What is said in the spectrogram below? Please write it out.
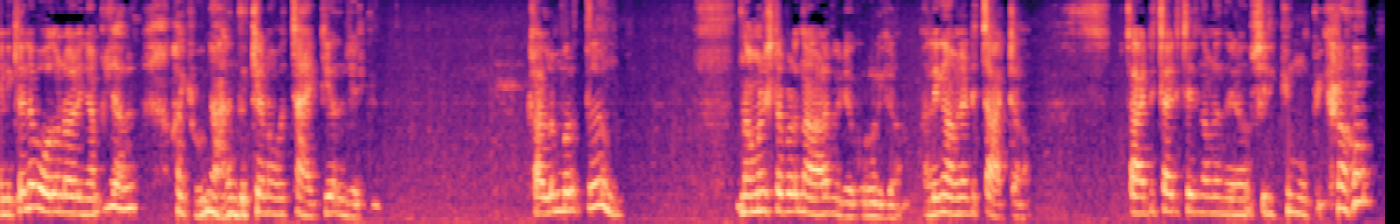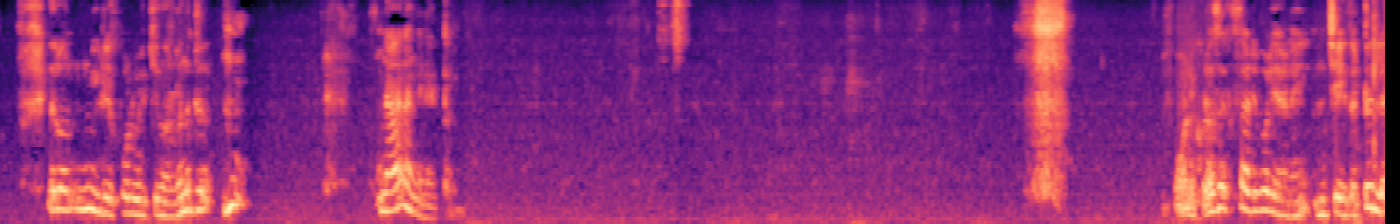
എനിക്ക് തന്നെ ബോധം ഉണ്ടാവില്ല. ഞാൻ പിന്നെ അവർ അയ്യോ ഞാൻ എന്തൊക്കെയാണോ ചാറ്റ് ചെയ്യാന്ന് വിചാരിക്കും. കള്ളും പുറത്ത് നമ്മൾ ഇഷ്ടപ്പെടുന്ന ആളെ വീഡിയോ കോൾ വിളിക്കണം. അല്ലെങ്കിൽ അവനായിട്ട് ചാറ്റണം ചാറ്റി ചാടി ചാടി നമ്മൾ എന്ത് ചെയ്യണം? ശരിക്കും മൂപ്പിക്കണം. ഇതിലൊന്നും വീഡിയോ കോൾ വിളിക്കുന്നുണ്ട് എന്നിട്ട് ഞാൻ അങ്ങനെ കേട്ടോ. ഫോണിൽ കൂടെ സെക്സ് അടിപൊളിയാണ്. ചെയ്തിട്ടില്ല.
